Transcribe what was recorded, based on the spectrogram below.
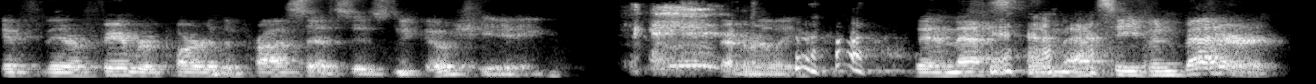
if their favorite part of the process is negotiating federally, then that's then that's even better.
